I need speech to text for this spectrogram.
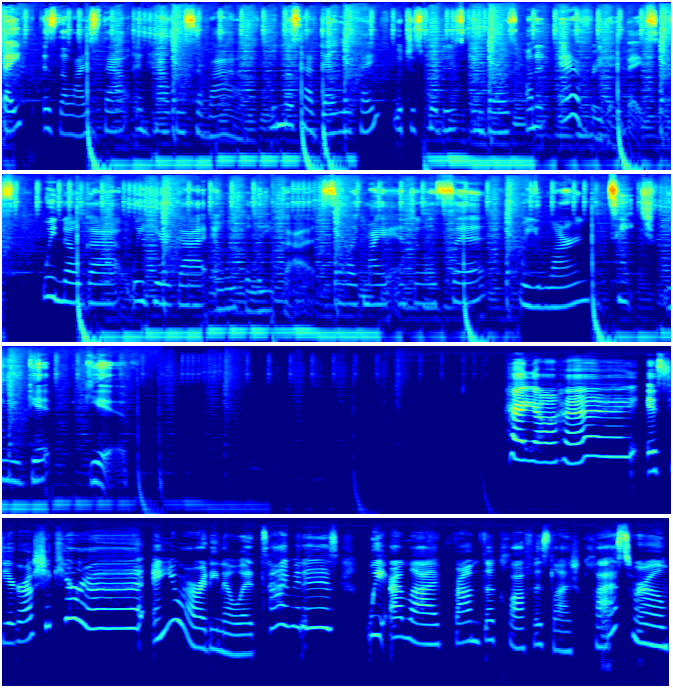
Faith is the lifestyle and how we survive. We must have daily faith, which is produced and grows on an everyday basis. We know God, we hear God, and we believe God. So, like Maya Angelou said, when you learn, teach, when you get, give. Hey y'all, hey, it's your girl Shakera, and you already know what time it is. We are live from the Cloffice slash classroom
